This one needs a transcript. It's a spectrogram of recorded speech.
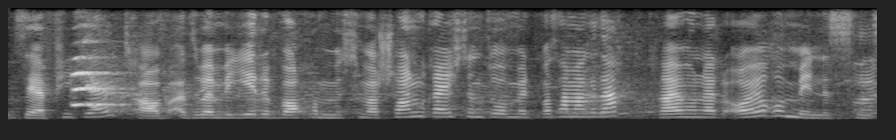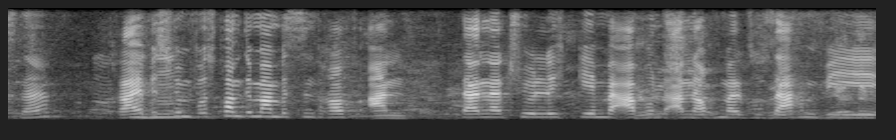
sehr viel Geld drauf. Also wenn wir jede Woche müssen wir schon rechnen, so mit, was haben wir gesagt? 300 Euro mindestens, ne? Drei bis fünf, es kommt immer ein bisschen drauf an. Dann natürlich geben wir ab und an auch mal so Sachen wie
